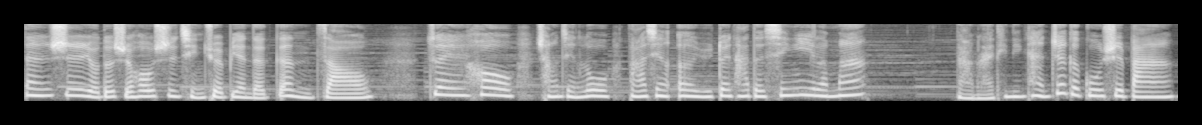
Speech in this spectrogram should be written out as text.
但是有的时候事情却变得更糟。最后，长颈鹿发现鳄鱼对它的心意了吗？那我们来听听看这个故事吧。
